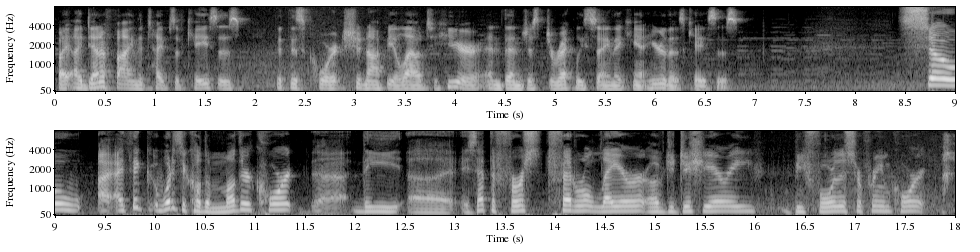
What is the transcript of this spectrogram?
by identifying the types of cases that this court should not be allowed to hear, and then just directly saying they can't hear those cases. So I think what is it called? The mother court. Uh, the uh, is that the first federal layer of judiciary before the Supreme Court?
